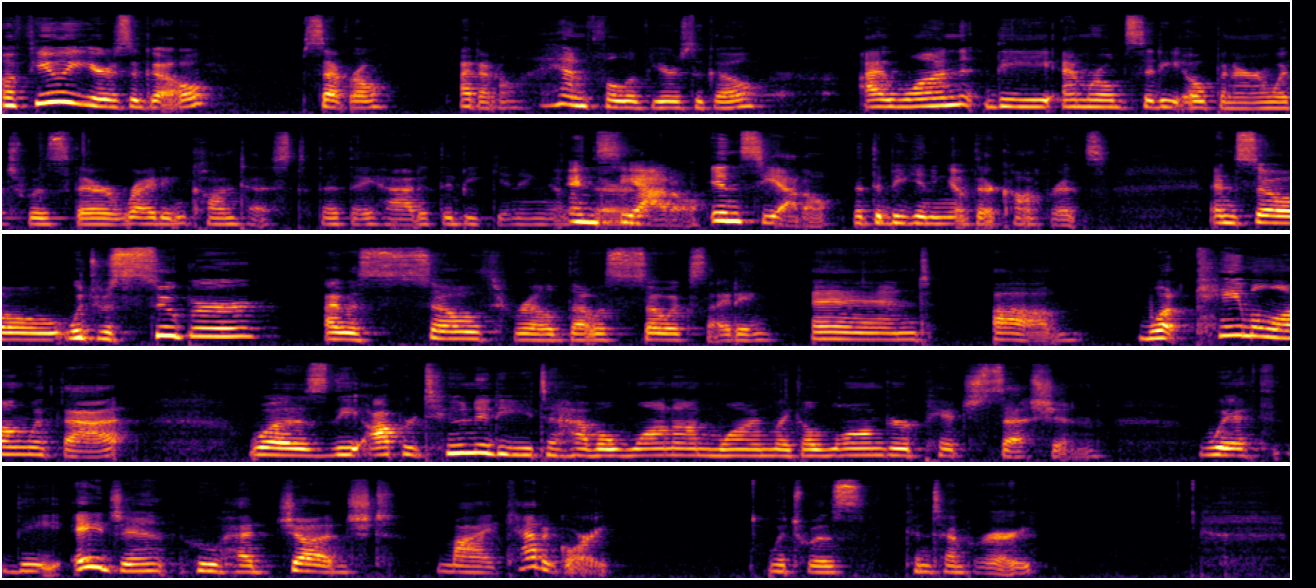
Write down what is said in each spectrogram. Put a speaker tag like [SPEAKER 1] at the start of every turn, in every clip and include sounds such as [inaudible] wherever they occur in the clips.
[SPEAKER 1] a few years ago, several, I don't know, a handful of years ago, I won the Emerald City Opener, which was their writing contest that they had at the beginning of
[SPEAKER 2] In
[SPEAKER 1] their-
[SPEAKER 2] Seattle.
[SPEAKER 1] In Seattle, at the beginning of their conference. And so, which was super, I was so thrilled. That was so exciting. And um, what came along with that was the opportunity to have a one on one, like a longer pitch session with the agent who had judged my category, which was contemporary.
